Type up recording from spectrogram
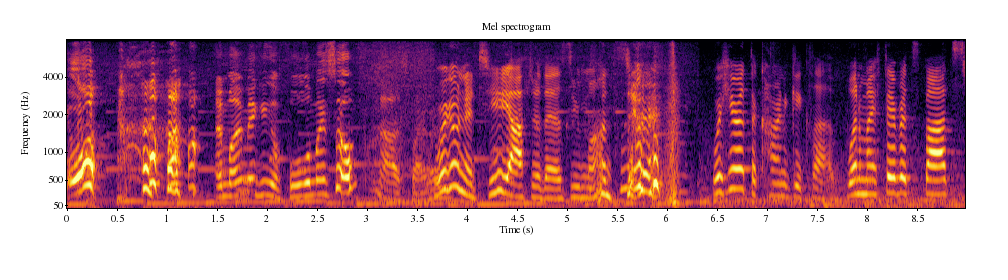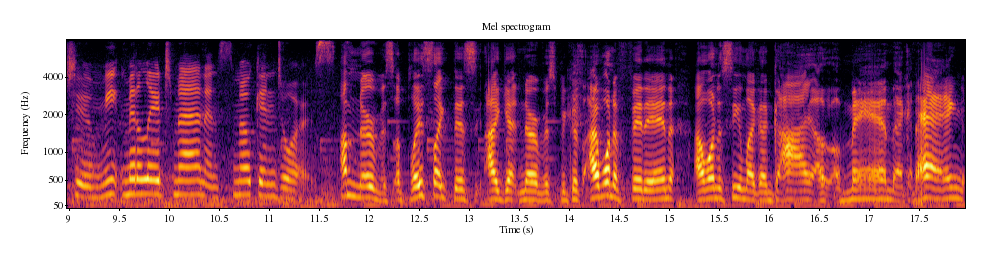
oh! Am I making a fool of myself? No, it's fine. We're going to tea after this, you monster. We're here at the Carnegie Club, one of my favorite spots to meet middle-aged men and smoke indoors. I'm nervous. A place like this, I get nervous because I want to fit in. I want to seem like a guy, a, a man that can hang.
